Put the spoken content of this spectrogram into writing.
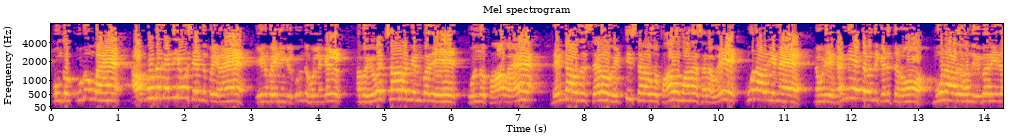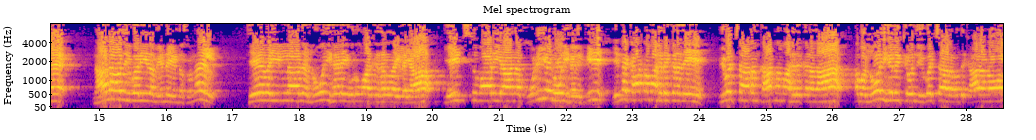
உங்க குடும்பம் அவங்க கண்ணியமும் சேர்ந்து போயிறேன் என்பதை நீங்கள் புரிந்து கொள்ளுங்கள். அப்ப விபச்சாரம் என்பது ஒண்ணு பாவம் ரெண்டாவது செலவு வெட்டி செலவு பாவமான செலவு. மூணாவது என்ன? நம்முடைய கண்ணியத்தை வந்து கெடுத்தரும். மூணாவது வந்து விபரீத நாலாவது விபரீதம் என்ன என்று சொன்னால் தேவையில்லாத நோய்களை உருவாக்குகிறதா இல்லையா? எய்ட்ஸ் மாதிரியான கொடிய நோய்களுக்கு என்ன காரணமாக இருக்கிறது? விபச்சாரம் காரணமாக இருக்கிறதா? அப்ப நோய்களுக்கு வந்து விபச்சாரம் வந்து காரணம்.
